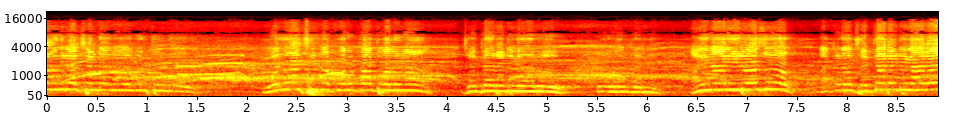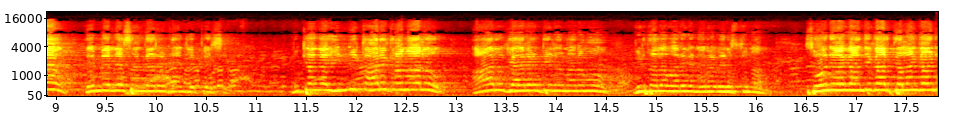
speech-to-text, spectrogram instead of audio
కాంగ్రెస్ జెండా నిలబడుతుంది. ఏదో చిన్న పొరపాటు వలన జగ్గారెడ్డి గారు పోవడం జరిగింది. అయినా ఈ రోజు అక్కడ జగ్గారెడ్డి గారే ఎమ్మెల్యే సంగారెడ్డి అని చెప్పేసి. ముఖ్యంగా ఇన్ని కార్యక్రమాలు ఆరు గ్యారంటీలు మనము విడుదల వారిగా నెరవేరుస్తున్నాం సోనియా గాంధీ గారు తెలంగాణ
